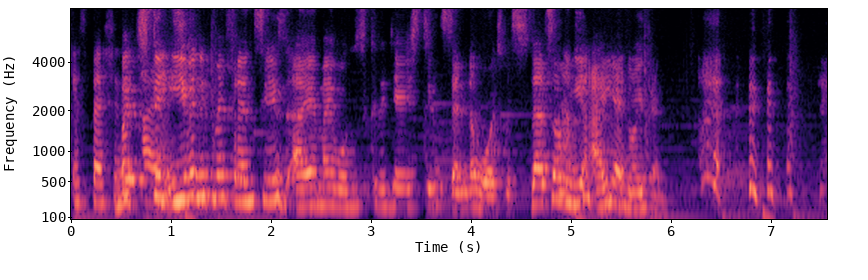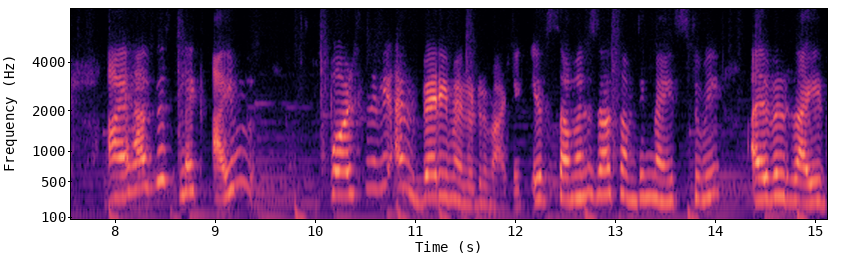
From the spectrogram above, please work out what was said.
Especially, but still I, even if my friend says i am my voice is crazy i still send the voice message that's how me i annoy them I have this like I'm personally I'm very melodramatic. If someone does something nice to me, I will write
